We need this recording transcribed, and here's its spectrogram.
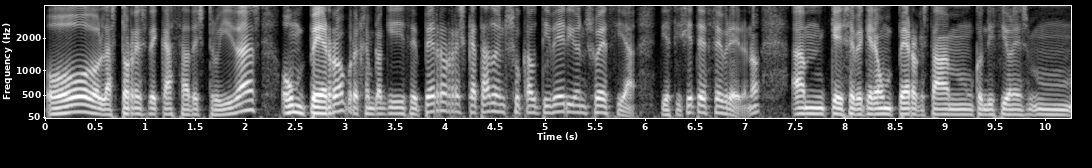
o las torres de caza destruidas, o un perro, por ejemplo, aquí dice perro rescatado en su cautiverio en Suecia, 17 de febrero, ¿no? Que se ve que era un perro que estaba en condiciones mmm,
